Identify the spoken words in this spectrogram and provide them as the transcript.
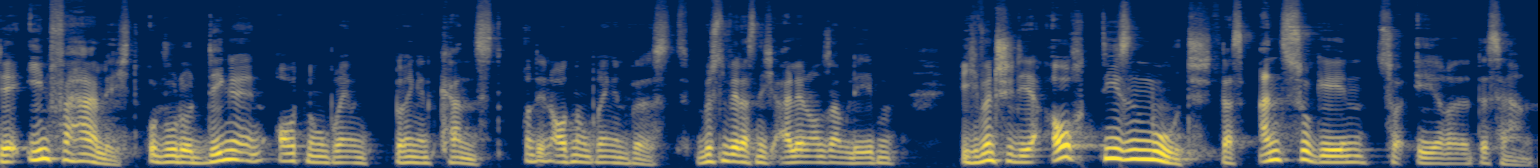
der ihn verherrlicht und wo du Dinge in Ordnung bringen, kannst und in Ordnung bringen wirst. Müssen wir das nicht alle in unserem Leben? Ich wünsche dir auch diesen Mut, das anzugehen zur Ehre des Herrn.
